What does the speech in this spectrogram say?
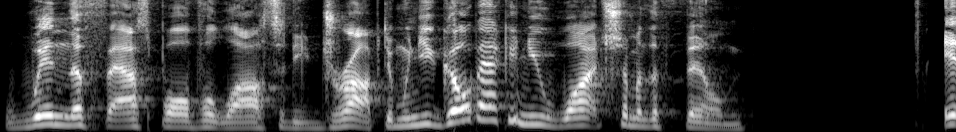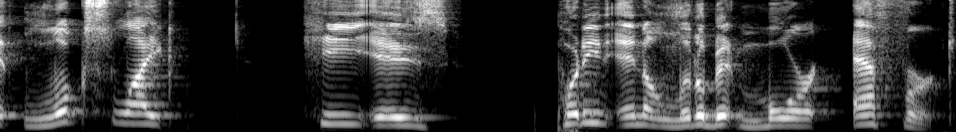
when the fastball velocity dropped. And when you go back and you watch some of the film, it looks like he is putting in a little bit more effort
